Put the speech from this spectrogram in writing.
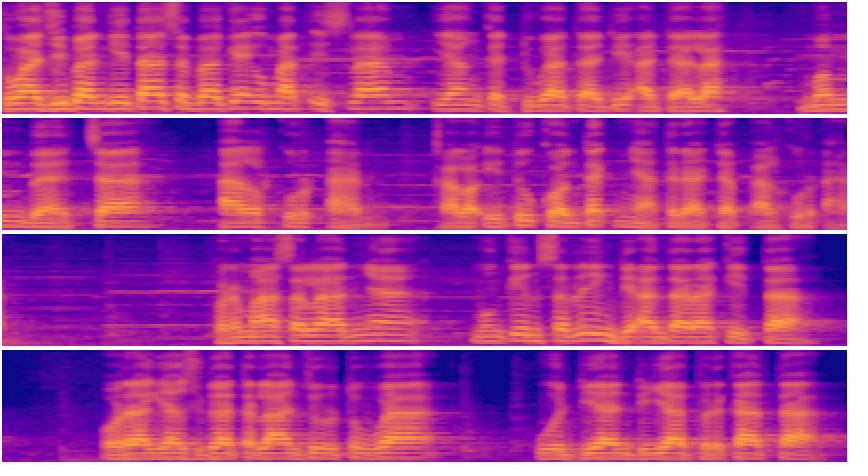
kewajiban kita sebagai umat Islam yang kedua tadi adalah membaca Al-Quran. Kalau itu konteksnya terhadap Al-Quran. Permasalahannya mungkin sering di antara kita Orang yang sudah terlanjur tua, kemudian dia berkata,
